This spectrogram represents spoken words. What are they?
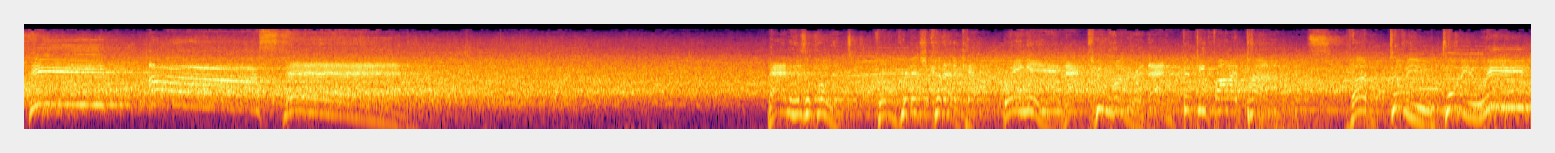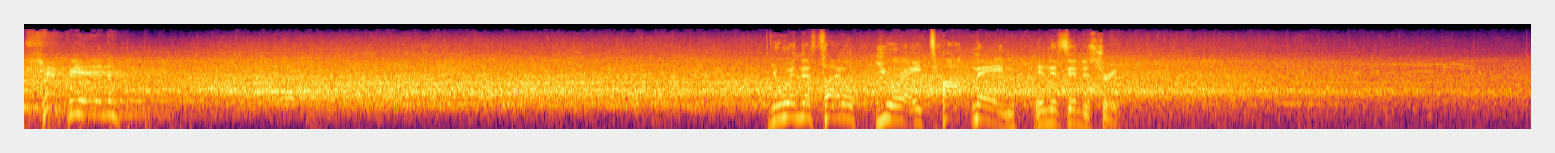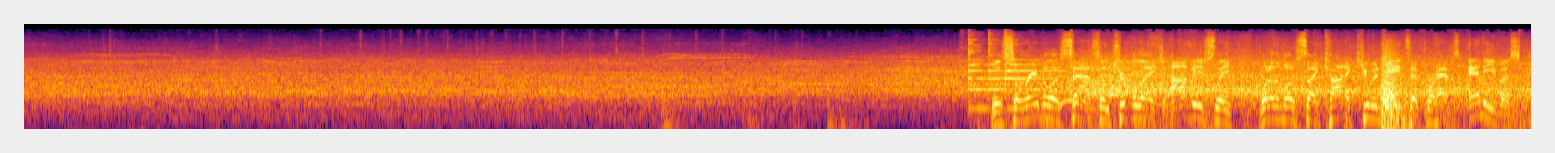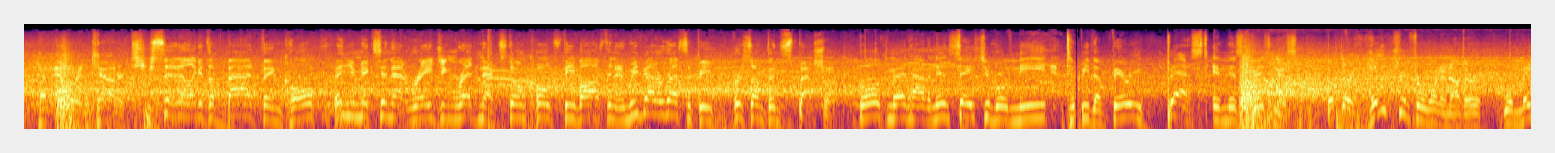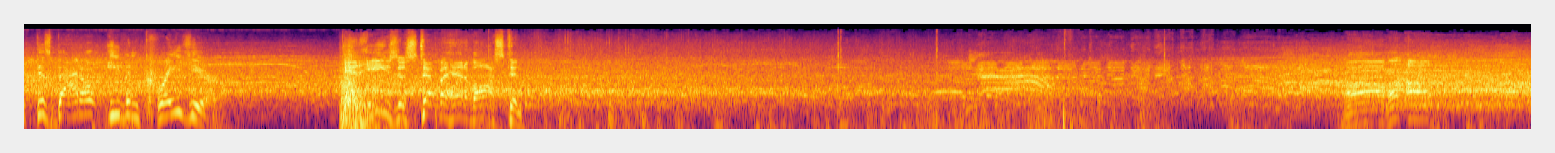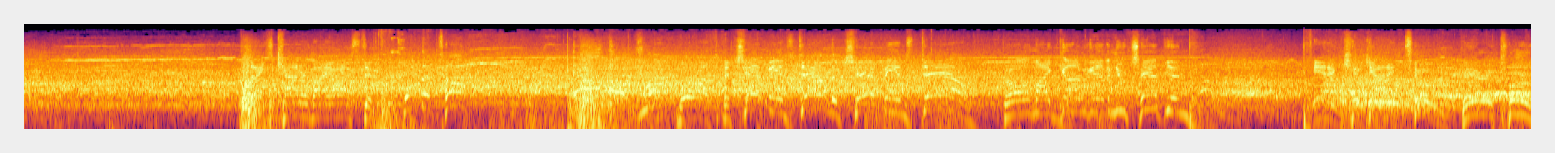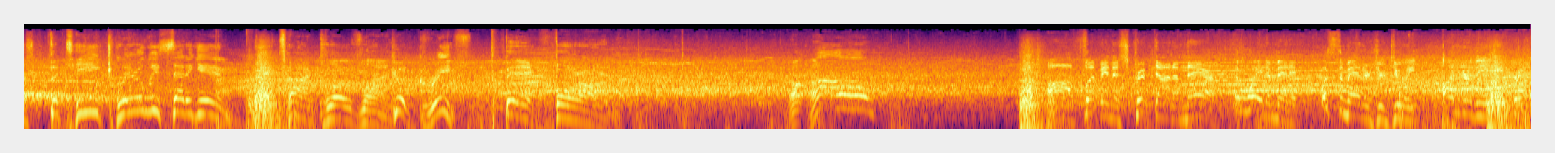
Steve Austin! And his opponent from Greenwich, Connecticut, weighing in at 255 pounds, the WWE Champion, You win this title, you are a top name in this industry. The cerebral assassin, Triple H, obviously one of the most psychotic human beings that perhaps any of us have ever encountered. You say that like it's a bad thing, Cole. Then you mix in that raging redneck, Stone Cold Steve Austin, and we've got a recipe for something special. Both men have an insatiable need to be the very best in this business, but their hatred for one another will make this battle even crazier. And he's a step ahead of Austin. Setting in. Big time clothesline. Good grief. Big forearm. Uh-oh. Oh, flipping the script on him there. Hey, wait a minute. What's the manager doing under the apron?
